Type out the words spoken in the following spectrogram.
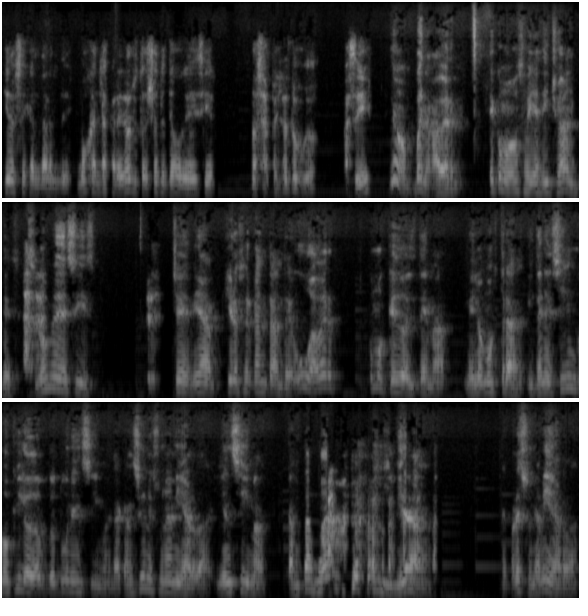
quiero ser cantante, vos cantás para el orto, yo te tengo que decir, no seas pelotudo. ¿Así? No, bueno, a ver, es como vos habías dicho antes. Si vos me decís, che, mira, quiero ser cantante, uh, a ver, ¿cómo quedó el tema? Me lo mostrás y tenés 5 kilos de autotune encima, la canción es una mierda, y encima cantás mal, y mirá, me parece una mierda.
